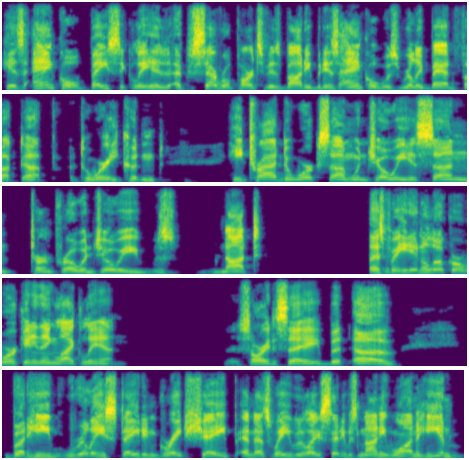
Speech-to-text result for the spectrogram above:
His ankle, basically, his uh, several parts of his body, but his ankle was really bad, fucked up to where he couldn't. He tried to work some when Joey, his son, turned pro, and Joey was not. Let's put, he didn't look or work anything like Len. Sorry to say, but uh, but he really stayed in great shape. And that's why he was, like I said, he was 91. He and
